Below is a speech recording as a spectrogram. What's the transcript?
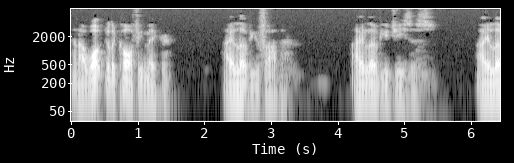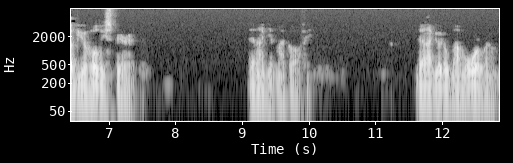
and I walk to the coffee maker. I love you, Father. I love you, Jesus. I love you, Holy Spirit. Then I get my coffee. Then I go to my war room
